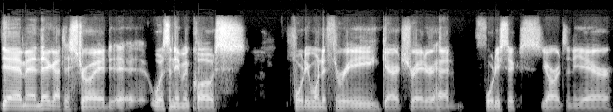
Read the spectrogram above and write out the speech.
Yeah, man, they got destroyed. It wasn't even close. Forty-one to three. Garrett Shrader had forty-six yards in the air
